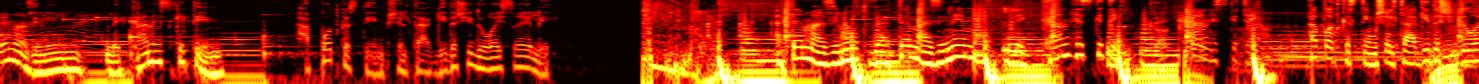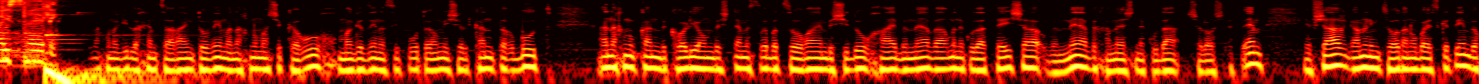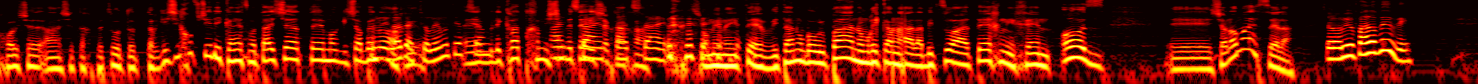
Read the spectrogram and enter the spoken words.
אתם מאזינים לכאן הסכתים, הפודקאסטים של תאגיד השידור הישראלי. אתן מאזינות ואתם מאזינים לכאן הסכתים. כאן הסכתים, הפודקאסטים של תאגיד השידור הישראלי. אנחנו נגיד לכם צהריים טובים, אנחנו מה שכרוך, מגזין הספרות היומי של כאן תרבות. אנחנו כאן בכל יום ב-12 בצהריים בשידור חי ב-104.9 וב-105.3 FM. אפשר גם למצוא אותנו בהסכתים בכל שעה שתחפצו. ת- תרגישי חופשי להיכנס מתי שאת uh, מרגישה בנוח. אני לא יודעת, שומעים אותי אה, עכשיו? לקראת 59 אחד, שתיים, ככה. שומעים היטב. איתנו באולפן, עמרי קמל, הביצוע הטכני, חן עוז. אה, שלום, יעשה לה? שלום יובל אביבי.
